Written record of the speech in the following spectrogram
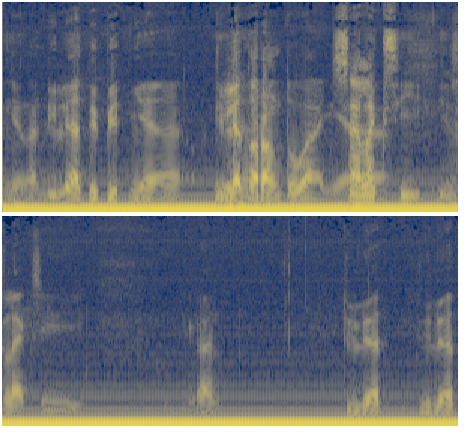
Ya kan? Dilihat bibitnya dilihat Iya. orang tuanya Seleksi, iya. seleksi. Ya kan? Dilihat dilihat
